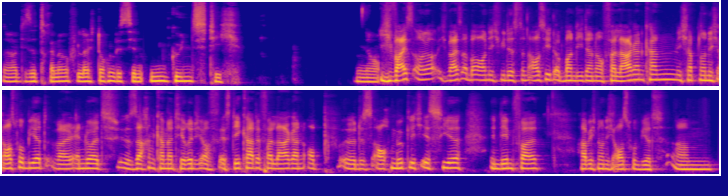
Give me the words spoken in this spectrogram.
ja, diese Trennung vielleicht doch ein bisschen ungünstig. Ja. Ich weiß, ich weiß aber auch nicht, wie das dann aussieht, ob man die dann auch verlagern kann. Ich habe noch nicht ausprobiert, weil Android-Sachen kann man theoretisch auf SD-Karte verlagern. Ob äh, das auch möglich ist hier in dem Fall, habe ich noch nicht ausprobiert. Ähm,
